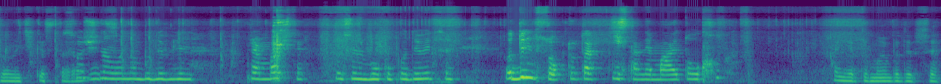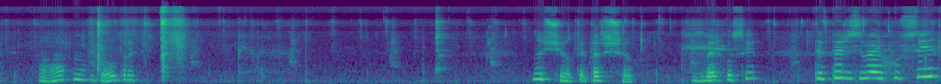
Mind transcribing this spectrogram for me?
Донечка старається. Сочно вона буде, блін. Прям бачите, якщо збоку подивитися. Один сок, тут так тіста немає толком. А я думаю, буде все гарно, добре. Ну що, тепер що? Зверху сир? Тепер зверху сир,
